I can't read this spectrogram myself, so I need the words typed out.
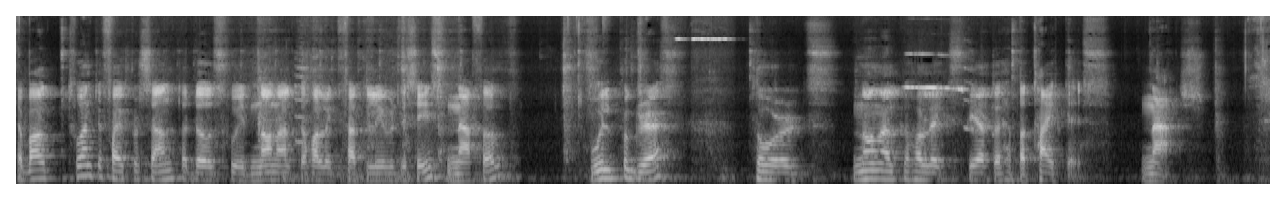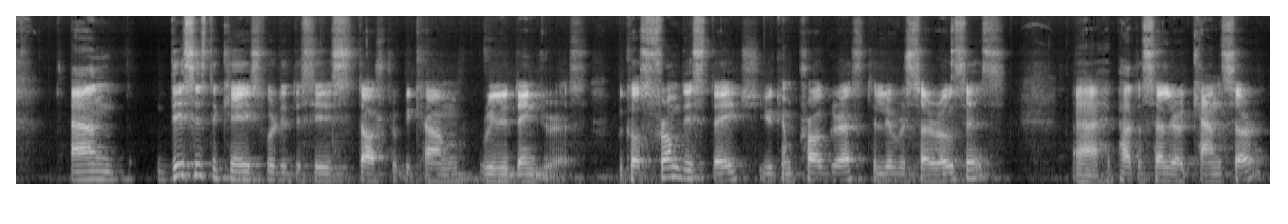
About 25% of those with non alcoholic fatty liver disease, NAFL, will progress towards non alcoholic steatohepatitis, NASH. And this is the case where the disease starts to become really dangerous because from this stage you can progress to liver cirrhosis, uh, hepatocellular cancer,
